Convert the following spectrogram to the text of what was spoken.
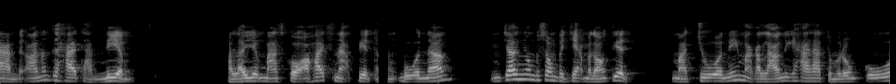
ដើមទាំងអស់ហ្នឹងគឺហៅថានាមឥឡូវយើងបានស្គាល់អស់ហើយថ្នាក់ពាក្យទាំង4ហ្នឹងអញ្ចឹងខ្ញុំសូមបញ្ជាក់ម្ដងទៀត មកជួរនេះមកកន្លោនេះគេហៅថាតម្រងគួរ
